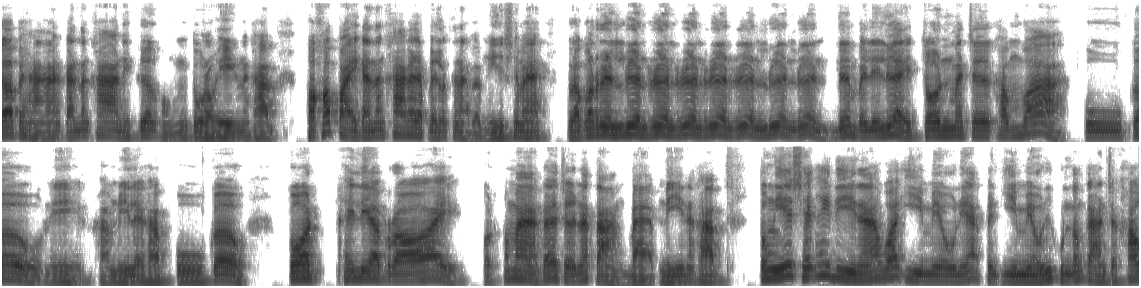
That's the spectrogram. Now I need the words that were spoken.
ก็ไปหาการตั้งค่าในเครื่องของตัวเราเองนะครับพอเข้าไปการตั้งค่าก็จะเป็นลักษณะแบบนี้ใช่ไหมเราก็เลื่อนเลื่อนเลื่อนเลื่อนเลื่อนเลื่อนเลื่อนเลื่อนเลื่อนไปเรื่อยๆ จนมาเจอคำว่า Google นี่คำนี้เลยครับ Google กดให้เรียบร้อย กดเข้ามาก็จะเจอหน้าต่างแบบนี้นะครับ ตรงนี้เช็คให้ดีนะว่าอีเมลเนี้ยเป็นอีเมลที่คุณต้องการจะเข้า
